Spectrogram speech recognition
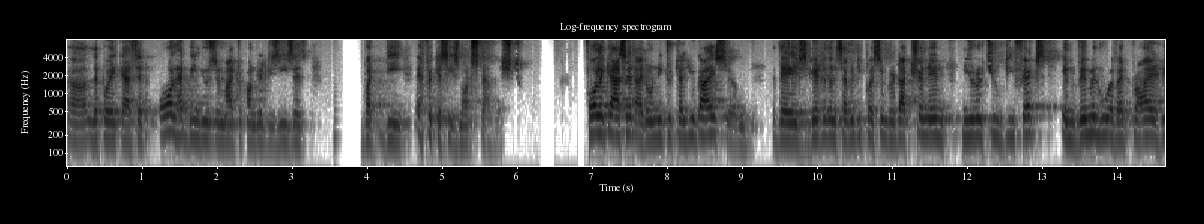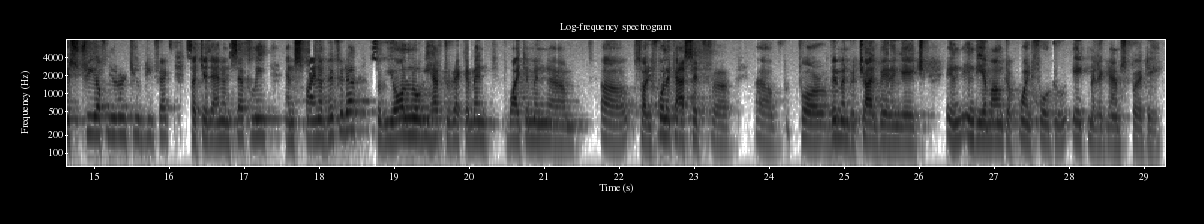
uh, lipoic acid, all have been used in mitochondrial diseases, but the efficacy is not established. Folic acid, I don't need to tell you guys, um, There is greater than 70% reduction in neural tube defects in women who have had prior history of neural tube defects, such as anencephaly and spina bifida. So we all know we have to recommend vitamin, um, uh, sorry, folic acid for, uh, for women with childbearing age in, in the amount of 0.4 to 8 milligrams per day.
